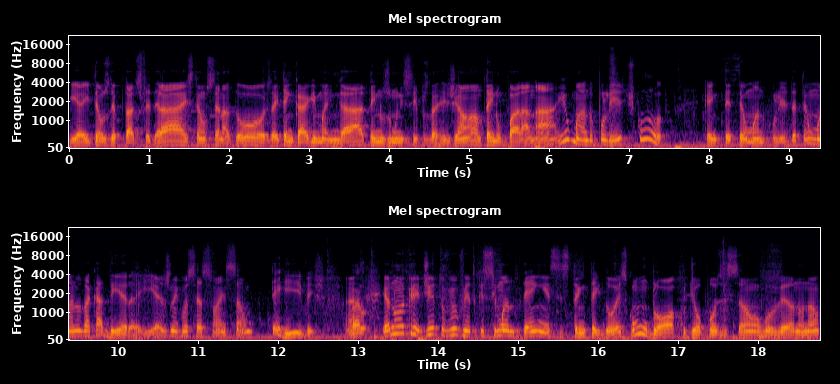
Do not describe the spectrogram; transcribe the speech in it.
E aí tem os deputados federais, tem os senadores, aí tem cargo em Maringá, tem nos municípios da região, tem no Paraná. E o mando político, quem tem um mando político tem um mando da cadeira. E as negociações são terríveis. né? Eu não acredito, viu, Vitor, que se mantém esses 32 como um bloco de oposição ao governo, não.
